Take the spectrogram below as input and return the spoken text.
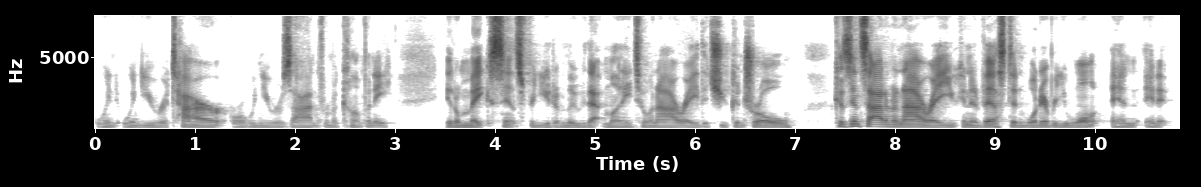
when when you retire or when you resign from a company, it'll make sense for you to move that money to an IRA that you control. Because inside of an IRA, you can invest in whatever you want, and and it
